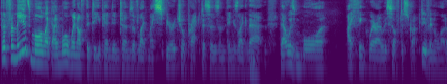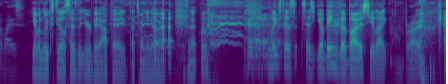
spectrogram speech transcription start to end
But for me, it's more like I more went off the deep end in terms of like my spiritual practices and things like hmm. that. That was more, I think, where I was self destructive in a lot of ways. Yeah, when Luke Steele says that you're a bit out there, that's when you know, isn't it? When Luke says, says, You're being verbose, you're like, oh, Bro, okay.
